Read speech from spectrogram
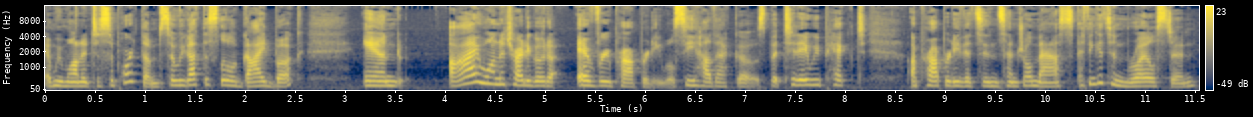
and we wanted to support them. So we got this little guidebook and I want to try to go to every property. We'll see how that goes. But today we picked a property that's in central Mass. I think it's in Royalston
